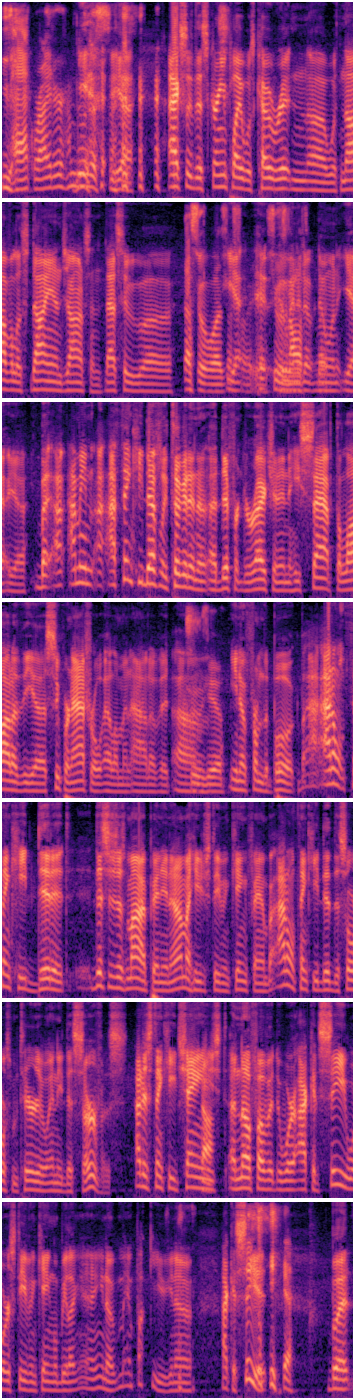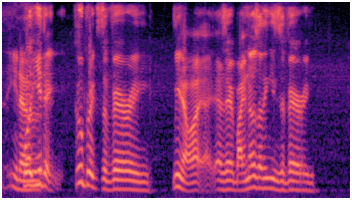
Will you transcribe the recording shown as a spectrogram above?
you hack writer, I'm doing yeah, this. yeah. Actually, the screenplay was co-written uh, with novelist Diane Johnson. That's who. Uh, that's who it was. That's yeah, right. yeah. She was who an ended up doing it. Yeah, yeah. But I, I mean, I think he definitely took it in a, a different direction, and he sapped a lot of the uh, supernatural element out of it. Um, True, yeah. You know, from the book. But I I don't think he did it. This is just my opinion, and I'm a huge Stephen King fan, but I don't think he did the source material any disservice. I just think he changed enough of it to where I could see where Stephen King would be like, eh, you know, man, fuck you. You know, I could see it, yeah. but you know, Well, you know, Kubrick's a very, you know, as everybody knows, I think he's a very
